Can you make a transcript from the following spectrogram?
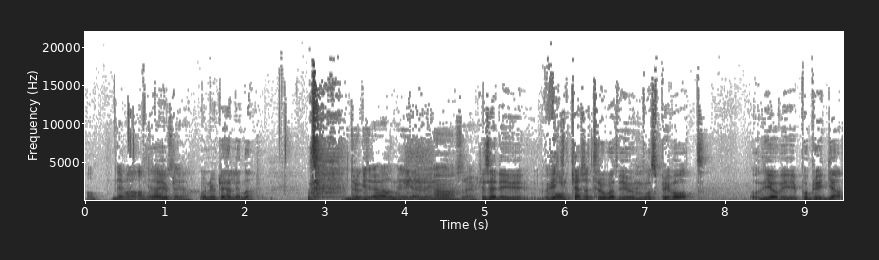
Ja, det var allt Jag jag har hade gjort, att säga. vad har ni gjort i helgen då? Druckit öl med er och sådär. Jag säga, det är ju, folk kanske tror att vi umgås privat. Och det gör vi ju på bryggan,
